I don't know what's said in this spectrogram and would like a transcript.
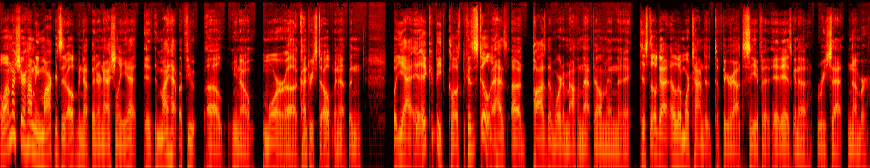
Well, I'm not sure how many markets it opened up internationally yet. It, it might have a few, uh, you know, more uh, countries to open up, and but yeah, it, it, could be close because it still has a positive word of mouth in that film, and it, it still got a little more time to, to figure out to see if it, it is going to reach that number.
